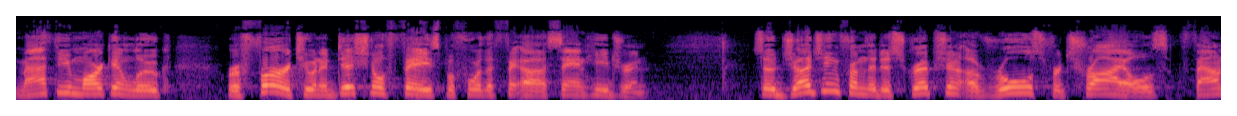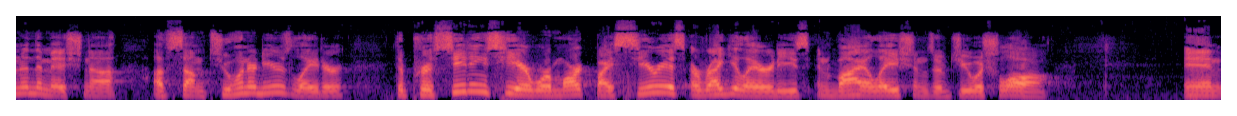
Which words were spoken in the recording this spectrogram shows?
Matthew, Mark, and Luke refer to an additional phase before the uh, Sanhedrin. So, judging from the description of rules for trials found in the Mishnah of some 200 years later, the proceedings here were marked by serious irregularities and violations of Jewish law. And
